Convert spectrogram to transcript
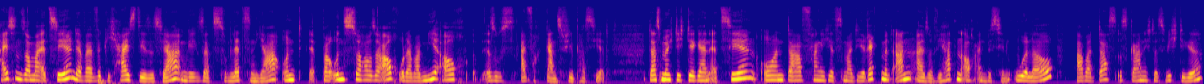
heißen Sommer erzählen. Der war wirklich heiß dieses Jahr, im Gegensatz zum letzten Jahr. Und äh, bei uns zu Hause auch oder bei mir auch. Also ist einfach ganz viel passiert. Das möchte ich dir gerne erzählen. Und da fange ich jetzt mal direkt mit an. Also wir hatten auch ein bisschen Urlaub, aber das ist gar nicht das Wichtige.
